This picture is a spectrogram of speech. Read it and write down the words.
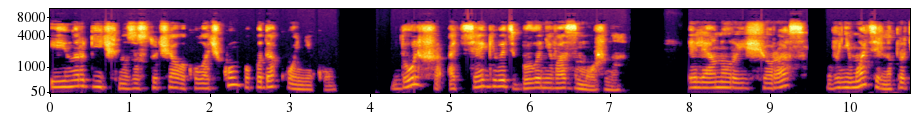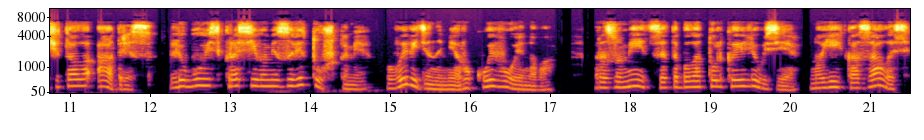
и энергично застучала кулачком по подоконнику. Дольше оттягивать было невозможно. Элеонора еще раз внимательно прочитала адрес, любуясь красивыми завитушками, выведенными рукой Воинова. Разумеется, это была только иллюзия, но ей казалось,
